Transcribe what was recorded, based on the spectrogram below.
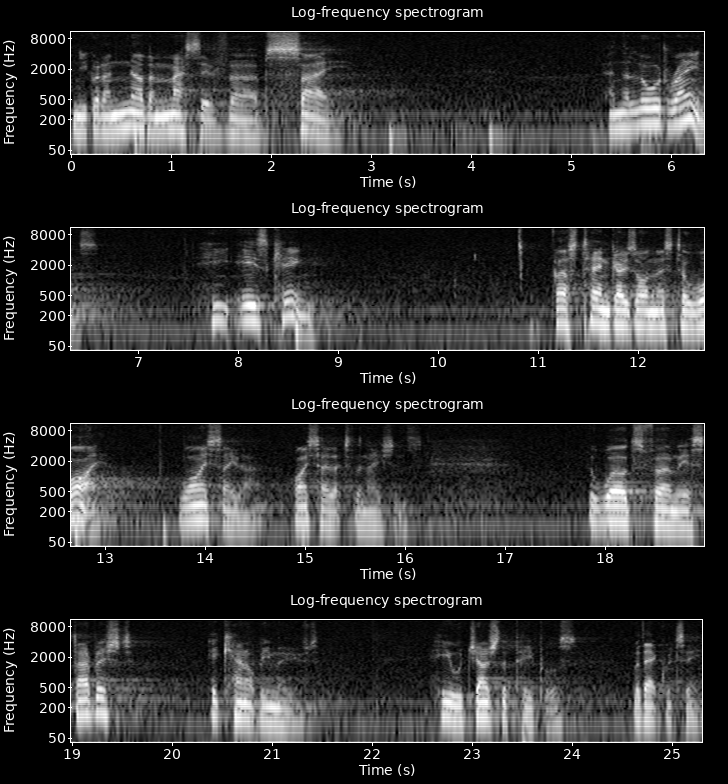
And you've got another massive verb, say. And the Lord reigns. He is king. Verse 10 goes on as to why. Why say that? Why say that to the nations? The world's firmly established, it cannot be moved he will judge the peoples with equity.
